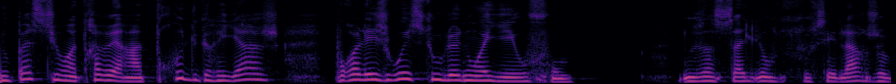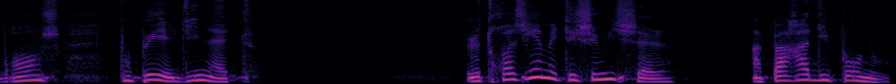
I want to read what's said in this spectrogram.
Nous passions à travers un trou de grillage pour aller jouer sous le noyer au fond. Nous installions sous ses larges branches poupées et dinettes. Le troisième était chez Michel, un paradis pour nous.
